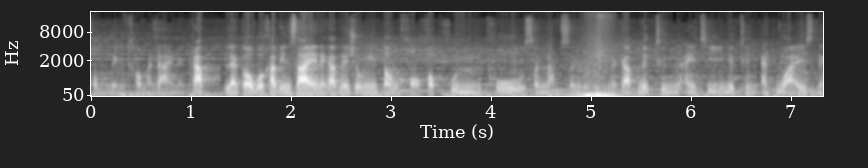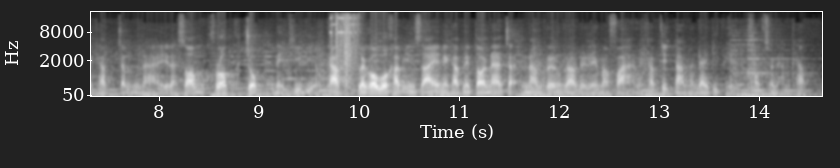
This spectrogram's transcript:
คอมเมนต์เข้ามาได้นะครับแล้วก็ World Cup Insight นะครับในช่วงนี้ต้องขอขอบคุณผู้สนับสนุนนะครับนึกถึง IT นึกถึง Advice นะครับจำหน่ายและซ่อมครบจบในที่เดียวครับแล้วก็ World Cup Insight นะครับในตอนหน้าจะนำเรื่องราวใดๆมาฝากนะครับติดตามกันได้ที่เพจขอบสนามครับ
